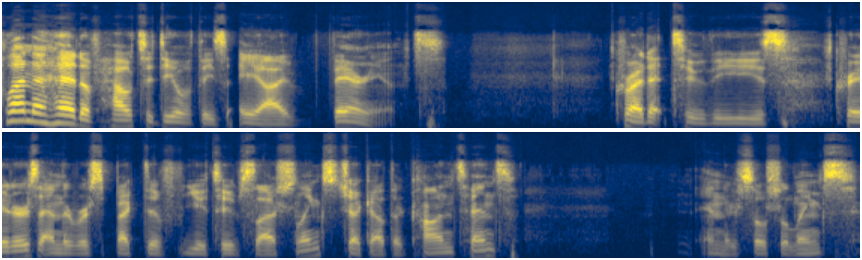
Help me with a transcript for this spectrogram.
Plan ahead of how to deal with these AI variants. Credit to these creators and their respective YouTube slash links. Check out their content and their social links.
